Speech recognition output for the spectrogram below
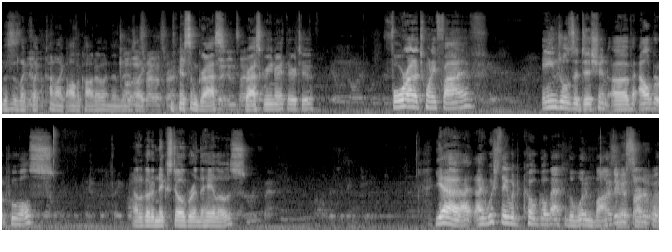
this is like Yeah. like kind of like avocado, and then Oh, there's that's like right. Right. there's some grass The grass green right there too. Four out of twenty-five. Angels edition of Albert Pujols. That'll go to Nick Stober and the Halos. Yeah, I, I wish they would co- go back to the wooden box. I think it started with.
